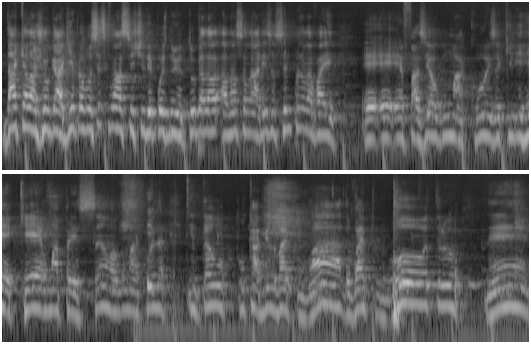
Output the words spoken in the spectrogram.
Dar aquela jogadinha para vocês que vão assistir depois no YouTube. ela- a nossa Larissa, sempre quando ela vai é, é, é, fazer alguma coisa que lhe requer uma pressão, alguma coisa, então o cabelo vai para um lado, vai para o outro, né?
